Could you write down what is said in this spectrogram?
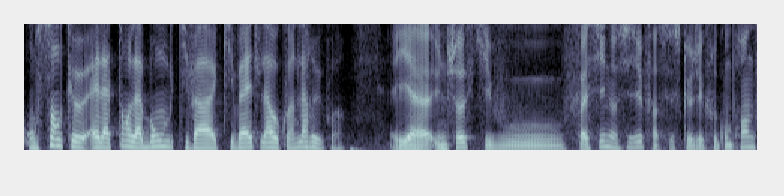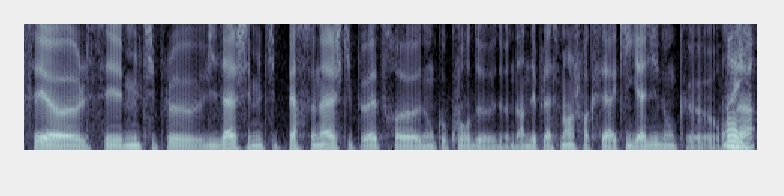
On sent qu'elle attend la bombe qui va, qui va être là au coin de la rue, quoi. Il y a une chose qui vous fascine aussi, enfin c'est ce que j'ai cru comprendre, c'est euh, ces multiples visages, ces multiples personnages qui peuvent être euh, donc au cours d'un déplacement. Je crois que c'est à Kigali, donc euh, Rwanda.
